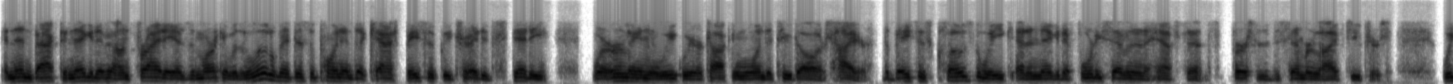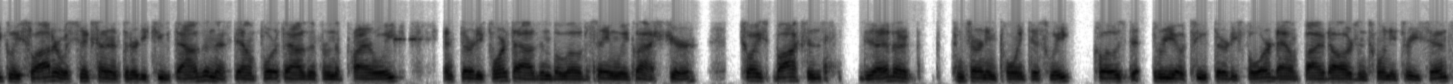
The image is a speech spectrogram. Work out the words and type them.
and then back to negative on Friday as the market was a little bit disappointed that cash basically traded steady where early in the week we were talking one to two dollars higher. The basis closed the week at a negative forty-seven and a half cents versus December live futures. Weekly slaughter was six hundred thirty-two thousand. That's down four thousand from the prior week and thirty-four thousand below the same week last year. Choice boxes, the other concerning point this week, closed at three hundred two thirty-four, down five dollars and twenty-three cents.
